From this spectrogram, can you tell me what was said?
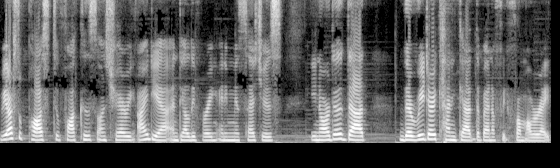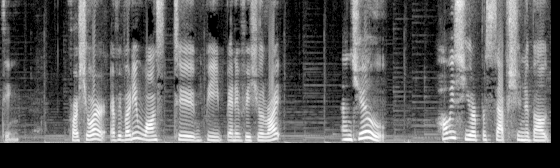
we are supposed to focus on sharing idea and delivering any messages in order that the reader can get the benefit from our writing. For sure, everybody wants to be beneficial, right? And you, how is your perception about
